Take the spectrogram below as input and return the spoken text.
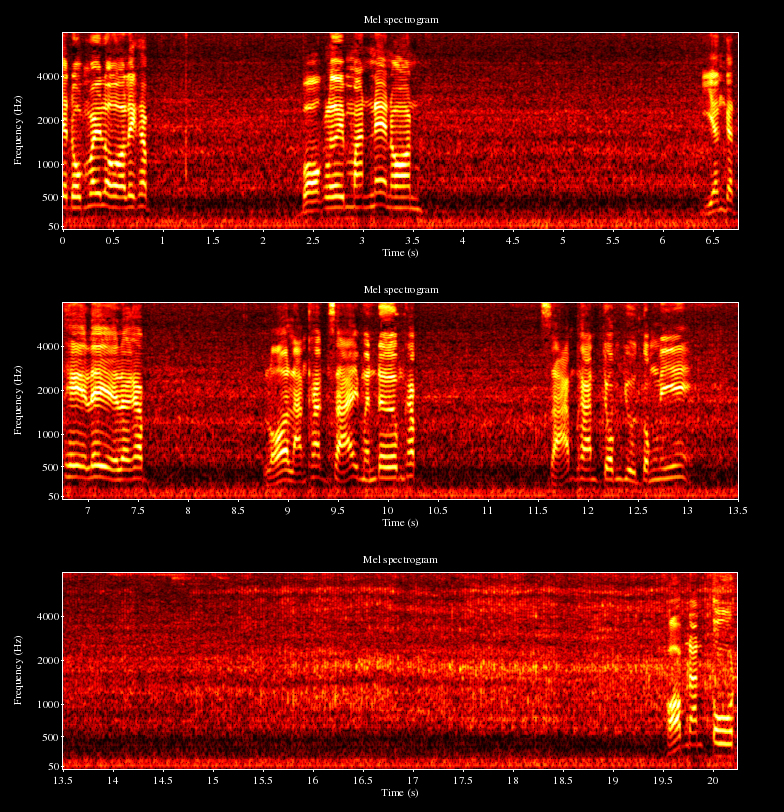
จะดมไว้รอเลยครับ บอกเลยมันแน่นอน เอียงกระเทเล่แลยครับล้อหลังข้างซ้ายเหมือนเดิมครับสามคันจมอยู่ตรงนี้ พร้อมดันตูด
